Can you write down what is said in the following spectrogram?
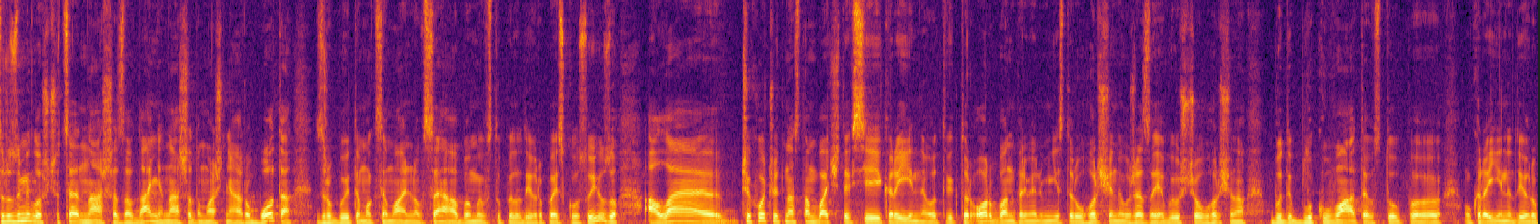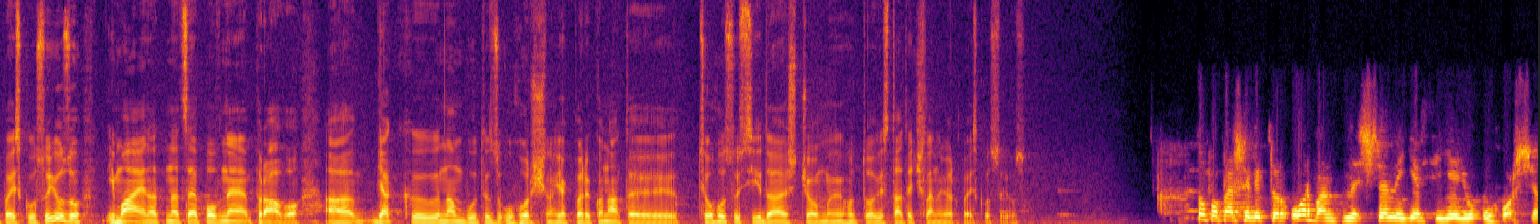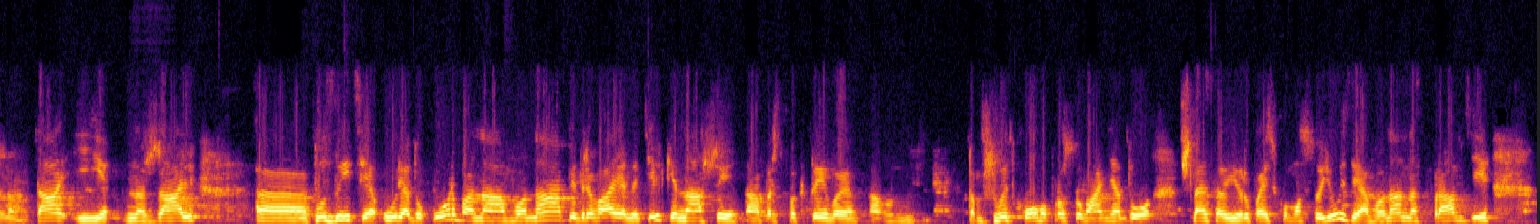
Зрозуміло, що це наше завдання, наша домашня робота зробити максимально все, аби ми вступили до Європейського союзу. Але чи хочуть нас там бачити всі країни? От Віктор Орбан, прем'єр-міністр Угорщини, вже заявив, що Угорщина буде блокувати вступ е, України до Європейського союзу і має на, це повне право. А як е, нам бути з Угорщиною? Як переконати цього сусіда, що ми готові стати членом Європейського союзу? Ну, по-перше, Віктор Орбан ще не є всією Угорщиною. Та і на жаль, е, позиція уряду Орбана вона підриває не тільки наші перспективи. Там швидкого просування до членства в Європейському Союзі, а вона насправді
